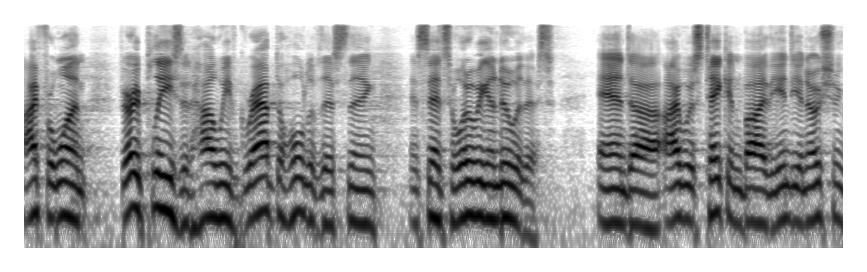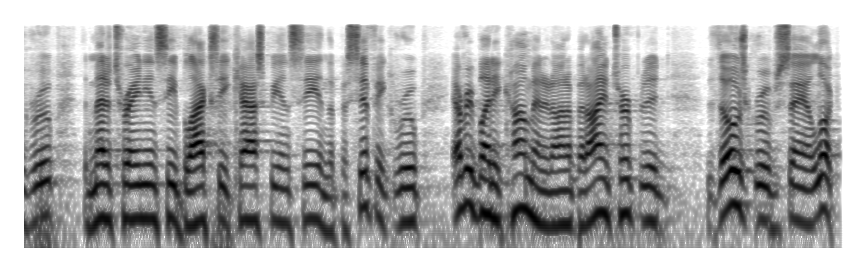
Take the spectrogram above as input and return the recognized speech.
I, for one, very pleased at how we've grabbed a hold of this thing and said, so what are we going to do with this? And uh, I was taken by the Indian Ocean group, the Mediterranean Sea, Black Sea, Caspian Sea, and the Pacific group. Everybody commented on it, but I interpreted those groups saying, look,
